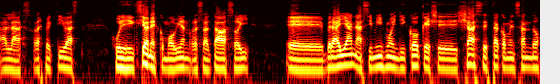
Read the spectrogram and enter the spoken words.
a las respectivas jurisdicciones, como bien resaltabas hoy, eh, Brian. Asimismo indicó que ya se está comenzando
